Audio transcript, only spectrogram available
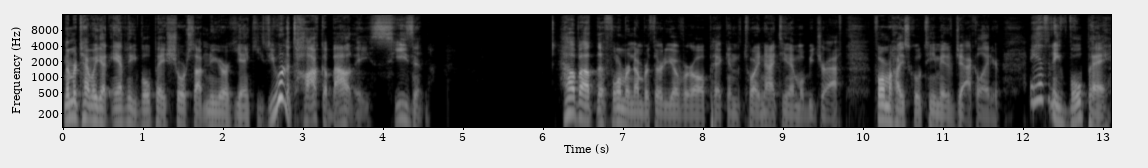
Number 10, we got Anthony Volpe, shortstop, New York Yankees. You want to talk about a season how about the former number 30 overall pick in the 2019 MLB draft, former high school teammate of Jack Leiter, Anthony Volpe?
